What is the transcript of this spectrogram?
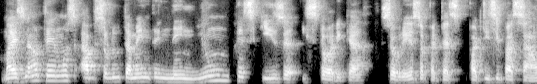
Mas não temos absolutamente nenhuma pesquisa histórica sobre essa participação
